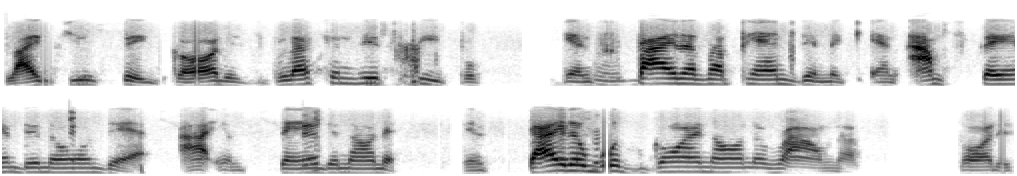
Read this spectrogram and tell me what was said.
like you say, God is blessing His people in Mm-hmm. spite of a pandemic, and I'm standing on that. I am standing on it. In spite of what's going on around us, God is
